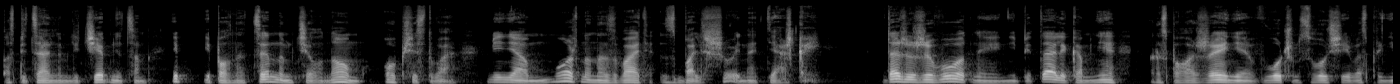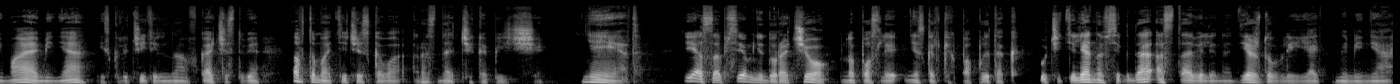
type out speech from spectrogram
по специальным лечебницам и, и полноценным челном общества, меня можно назвать с большой натяжкой. Даже животные не питали ко мне расположения, в лучшем случае воспринимая меня исключительно в качестве автоматического раздатчика пищи. Нет, я совсем не дурачок, но после нескольких попыток учителя навсегда оставили надежду влиять на меня.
